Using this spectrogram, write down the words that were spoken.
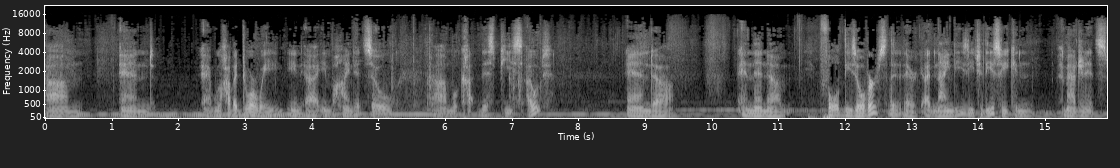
um, and, and we'll have a doorway in uh, in behind it. So um, we'll cut this piece out, and uh, and then um, fold these over so that they're at 90s each of these, so you can imagine it's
